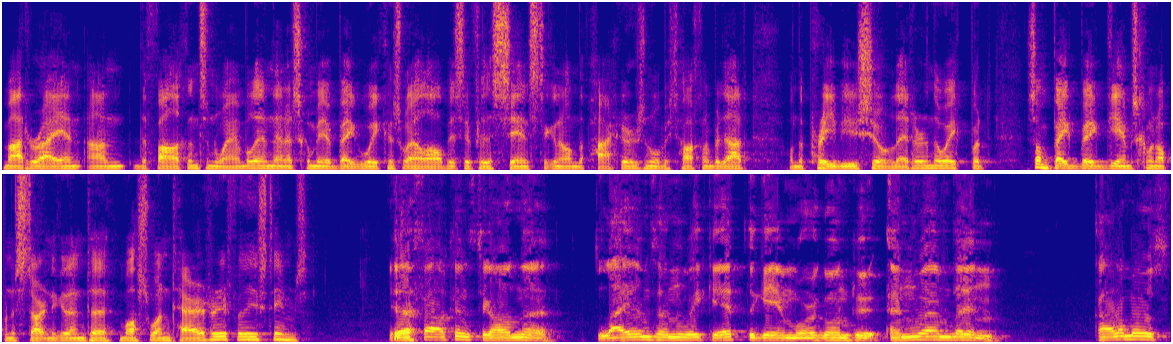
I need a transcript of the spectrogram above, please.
Matt Ryan and the Falcons in Wembley, and then it's going to be a big week as well, obviously for the Saints taking on the Packers, and we'll be talking about that on the preview show later in the week. But some big, big games coming up, and it's starting to get into must-win territory for these teams. Yeah, Falcons take on the Lions in week eight, the game we're going to in Wembley. Colin was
